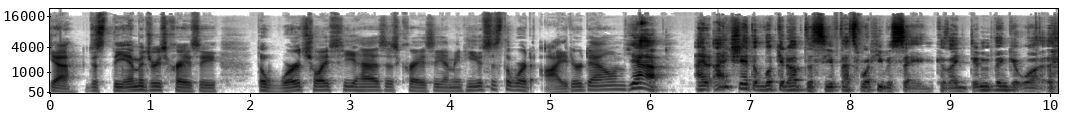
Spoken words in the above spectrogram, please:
yeah, just the imagery's crazy. The word choice he has is crazy. I mean, he uses the word eider down. Yeah, I, actually had to look it up to see if that's what he was saying because I didn't think it was.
